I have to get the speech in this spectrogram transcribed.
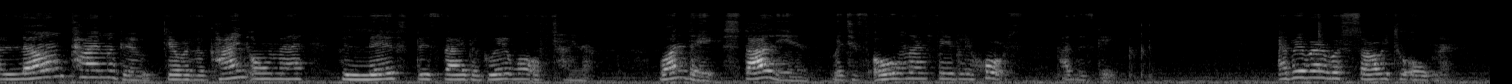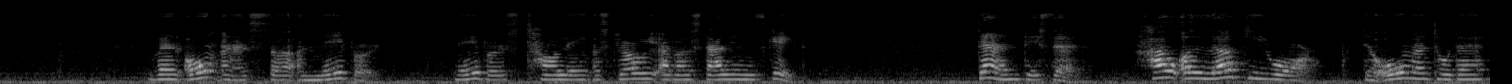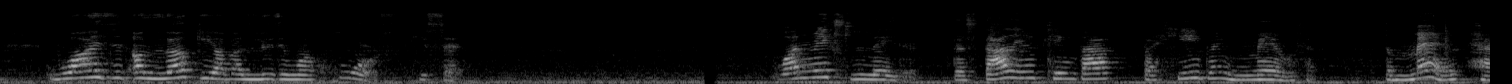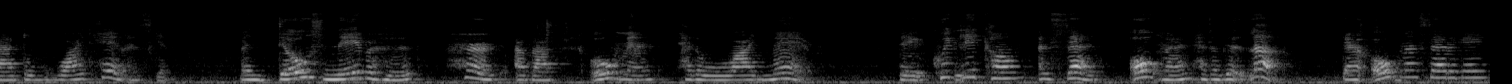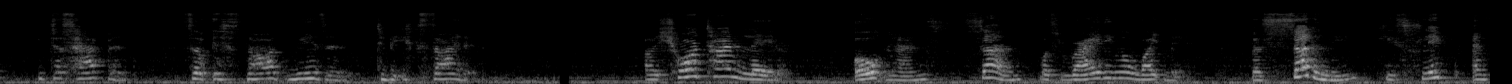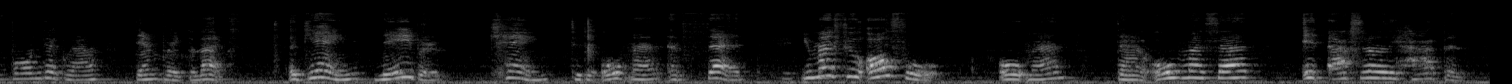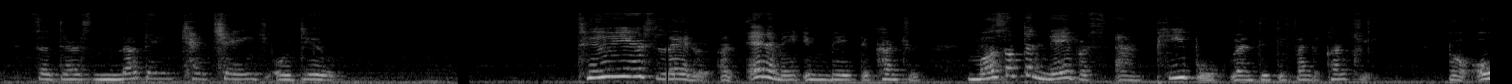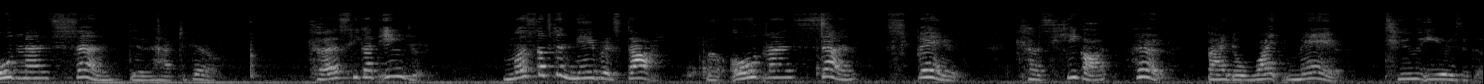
A long time ago, there was a kind old man who lived beside the Great Wall of China. One day, Stallion, which is old man's favorite horse, has escaped. Everyone was sorry to old man. When old man saw a neighbor, neighbors telling a story about Stallion escaped. Then they said, How unlucky you are! The old man told them, Why is it unlucky about losing one horse? he said. One week later, the stallion came back, but he bring mare with him. The mare had the white hair and skin. When those neighborhood heard about old man had a white mare, they quickly come and said, Old man has a good luck. Then old man said again, it just happened. So it's not reason to be excited. A short time later, old man's son was riding a white mare, but suddenly he slipped and fell on the ground, then break the legs. Again, neighbor came to the old man and said, You might feel awful, old man. Then old man said, It accidentally happened, so there's nothing can change or do. Two years later, an enemy invaded the country. Most of the neighbors and people went to defend the country. But old man's son didn't have to go, cause he got injured. Most of the neighbors died, but old man's son spared, cause he got hurt by the white mare two years ago.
